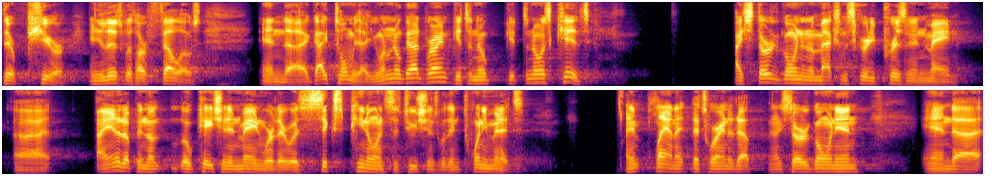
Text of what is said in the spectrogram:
They're pure, and He lives with our fellows. And uh, a guy told me that. You want to know God, Brian? Get to know get to know His kids. I started going into maximum security prison in Maine. Uh, I ended up in a location in Maine where there was six penal institutions within 20 minutes. I didn't plan it. That's where I ended up. And I started going in and, uh,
